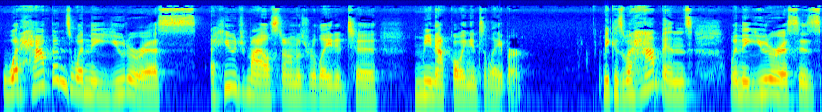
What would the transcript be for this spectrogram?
what happens when the uterus, a huge milestone was related to me not going into labor. Because what happens when the uterus is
